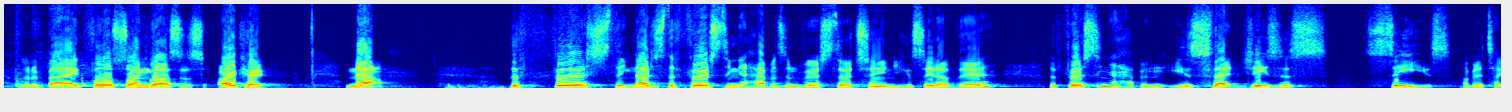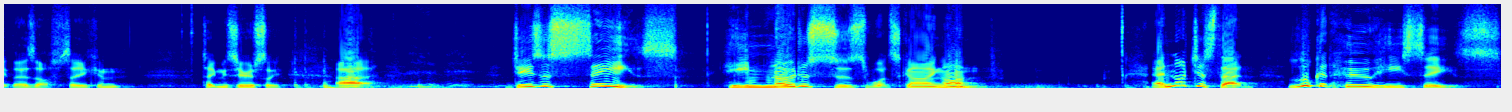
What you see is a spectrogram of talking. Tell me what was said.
we've got a bag full of sunglasses. Okay, now the first thing. Notice the first thing that happens in verse 13. You can see it up there. The first thing that happens is that Jesus sees. I better take those off so you can take me seriously. Uh, Jesus sees. He notices what's going on, and not just that. Look at who he sees.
